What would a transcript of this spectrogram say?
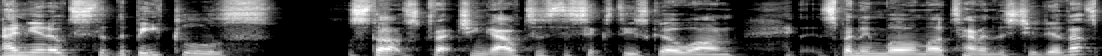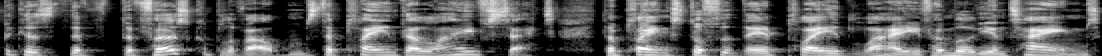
And you notice that the Beatles start stretching out as the 60s go on, spending more and more time in the studio. That's because the, the first couple of albums, they're playing their live set. They're playing stuff that they had played live a million times.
